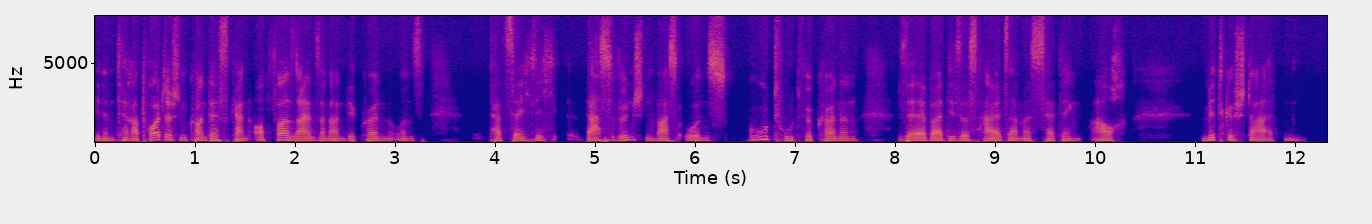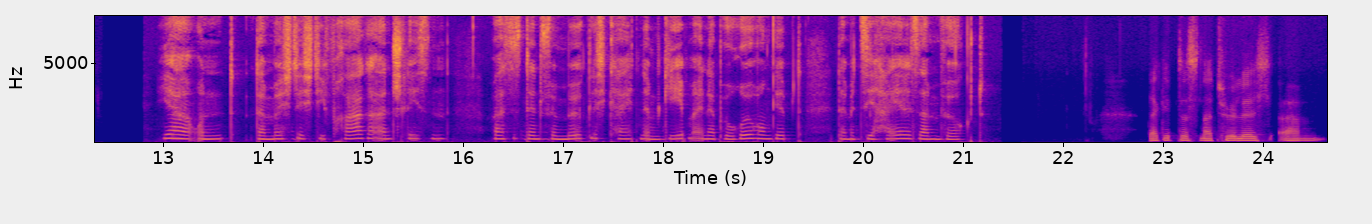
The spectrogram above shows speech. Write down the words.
in einem therapeutischen Kontext kein Opfer sein, sondern wir können uns tatsächlich das wünschen, was uns gut tut. Wir können selber dieses heilsame Setting auch mitgestalten. Ja, und da möchte ich die Frage anschließen, was es denn für Möglichkeiten im Geben einer Berührung gibt, damit sie heilsam wirkt. Da gibt es natürlich ähm,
